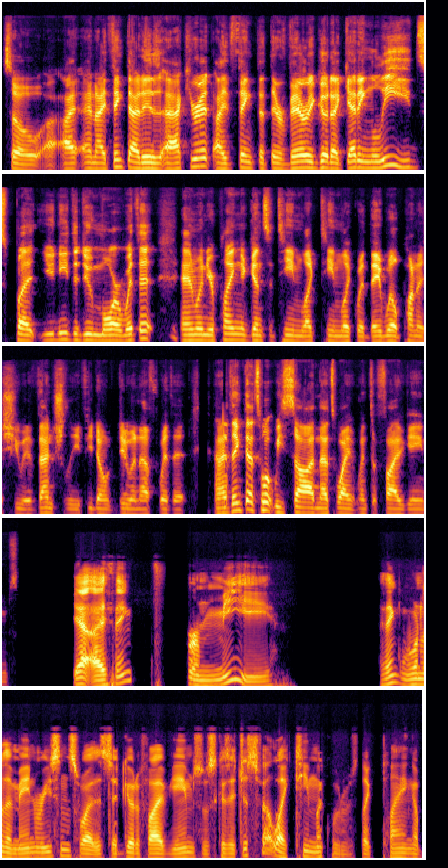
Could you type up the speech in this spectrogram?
So I and I think that is accurate. I think that they're very good at getting leads, but you need to do more with it. And when you're playing against a team like Team Liquid, they will punish you eventually if you don't do enough with it. And I think that's what we saw, and that's why it went to five games. Yeah, I think for me, I think one of the main reasons why this did go to five games was because it just felt like Team Liquid was like playing a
